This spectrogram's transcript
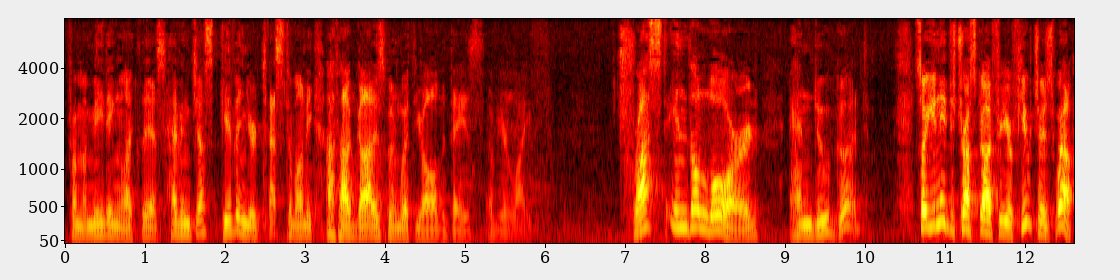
from a meeting like this, having just given your testimony of how God has been with you all the days of your life. Trust in the Lord and do good. So you need to trust God for your future as well.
